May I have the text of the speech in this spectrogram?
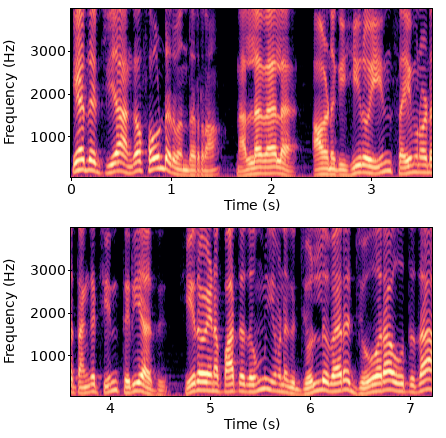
ஏதாச்சியா அங்க ஃபவுண்டர் வந்துடுறான். நல்ல வேலை. அவனுக்கு ஹீரோயின் சைமனோட தங்கச்சின்னு தெரியாது. ஹீரோயினை பார்த்ததும் இவனுக்கு ஜொல்லு வேற ஜோரா ஊத்துதா?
